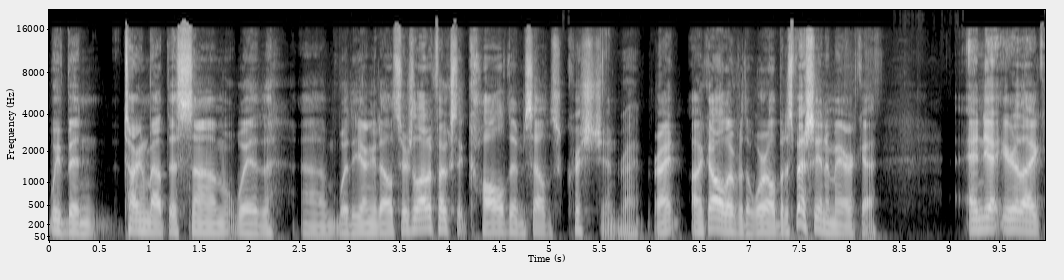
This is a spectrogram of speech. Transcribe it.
we've been talking about this some with um, with the young adults, there's a lot of folks that call themselves Christian, Right. right? Like all over the world, but especially in America. And yet you're like,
